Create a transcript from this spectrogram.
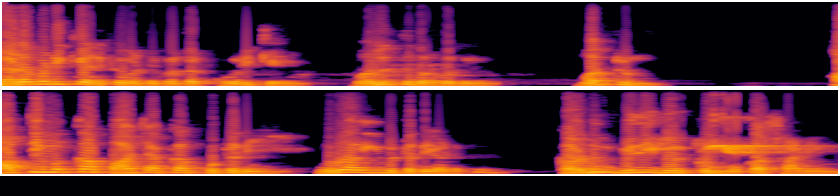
நடவடிக்கை எடுக்க வேண்டும் என்ற கோரிக்கை வலுத்து வருவது மற்றும் அதிமுக பாஜக கூட்டணி உருவாகிவிட்டதை அடுத்து கடும் வீதியில் இருக்கும் மு க ஸ்டாலின்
